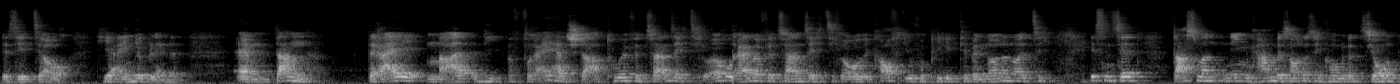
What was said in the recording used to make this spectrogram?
Ihr seht es ja auch hier eingeblendet. Ähm, dann dreimal die Freiheitsstatue für 62 Euro, dreimal für 62 Euro gekauft. Die UVP liegt hier bei 99. Ist ein Set, das man nehmen kann, besonders in Kombination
